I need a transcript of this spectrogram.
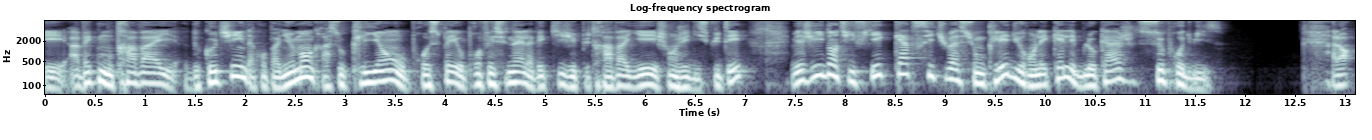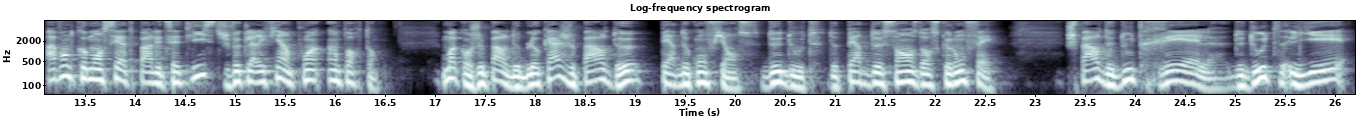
Et avec mon travail de coaching, d'accompagnement, grâce aux clients, aux prospects, aux professionnels avec qui j'ai pu travailler, échanger, discuter, eh j'ai identifié quatre situations clés durant lesquelles les blocages se produisent. Alors avant de commencer à te parler de cette liste, je veux clarifier un point important. Moi, quand je parle de blocage, je parle de perte de confiance, de doute, de perte de sens dans ce que l'on fait. Je parle de doutes réels, de doutes liés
